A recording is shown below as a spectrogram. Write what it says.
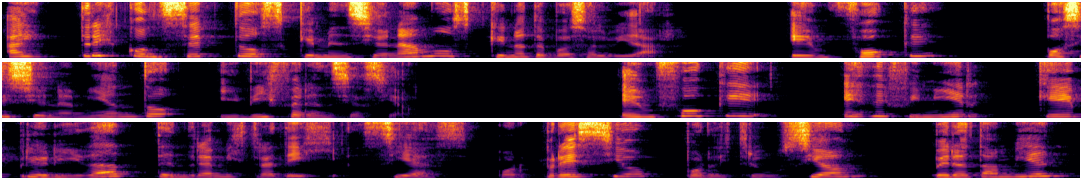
Hay tres conceptos que mencionamos que no te puedes olvidar. Enfoque, posicionamiento y diferenciación. Enfoque es definir qué prioridad tendrá mi estrategia, si es por precio, por distribución, pero también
